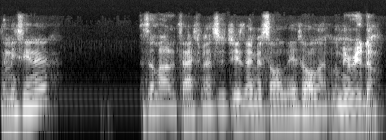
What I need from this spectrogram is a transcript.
Let me see that. A lot of text messages. I missed all these. Hold on. Let me read them.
